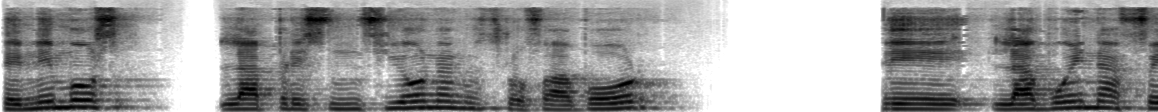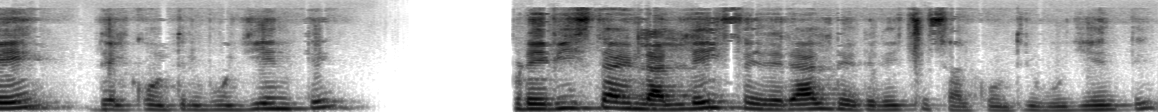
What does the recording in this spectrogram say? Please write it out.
tenemos la presunción a nuestro favor de la buena fe del contribuyente prevista en la Ley Federal de Derechos al Contribuyente.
